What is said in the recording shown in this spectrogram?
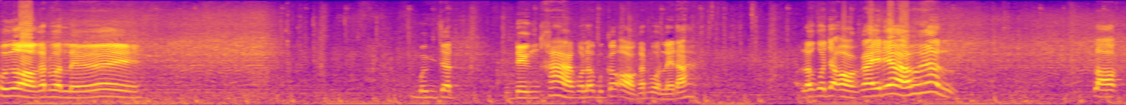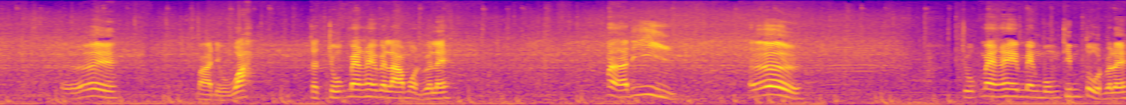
มึงออกกันหมดเลย มึงจะ ดึงฆ่ากูแล้วมึงก็ออกกันหมดเลยนะแล้วกูจะออกไงเนี่ยเพื่อนหลอกเอ้ยมาเดี๋ยววะจะจุกแม่งให้เวลาหมดไปเลย มาดิเออจุกแม่งให้แมงมุมทิมตูดไปเลย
